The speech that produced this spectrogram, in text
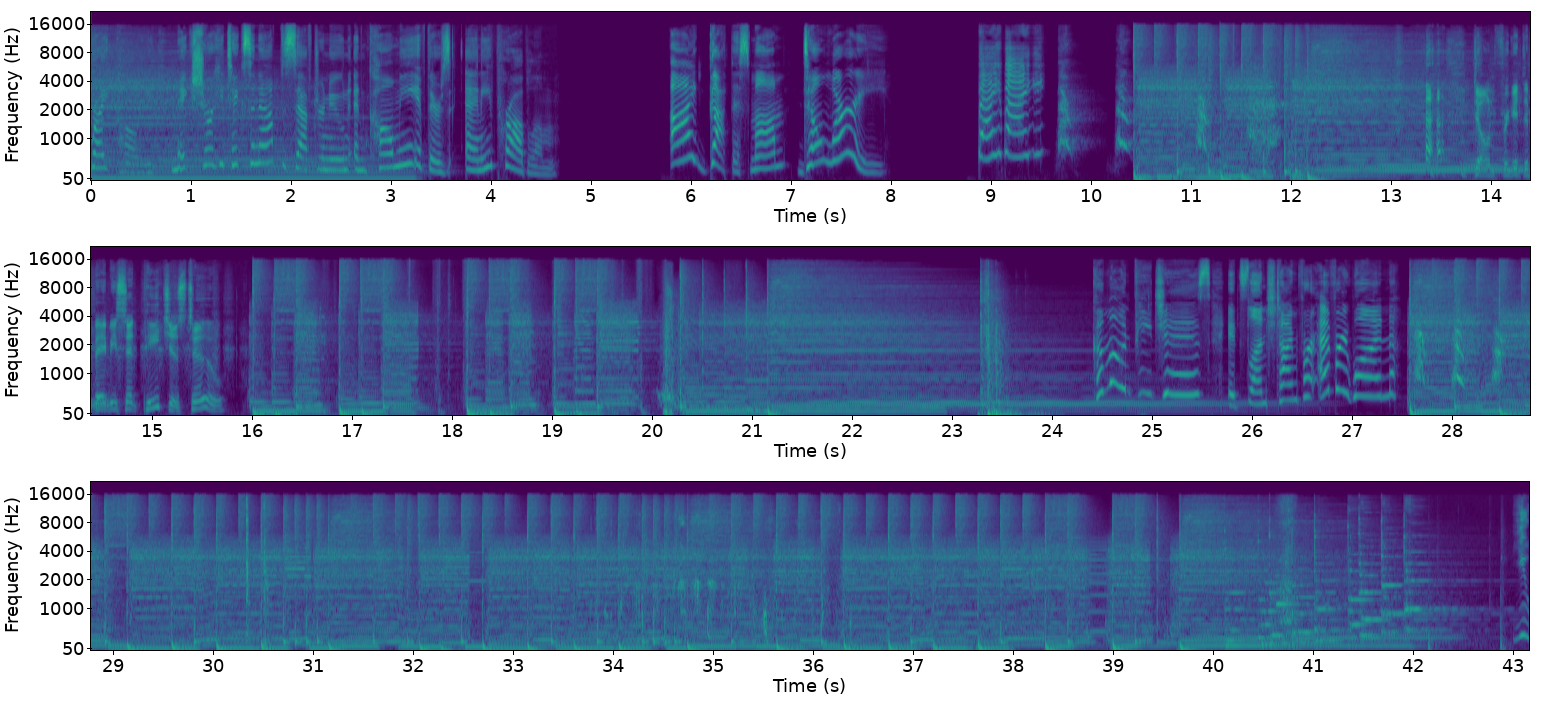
Right, Polly. Make sure he takes a nap this afternoon and call me if there's any problem. I got this, Mom. Don't worry. Bye-bye. Don't forget to babysit Peaches, too. Come on, Peaches! It's lunchtime for everyone!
